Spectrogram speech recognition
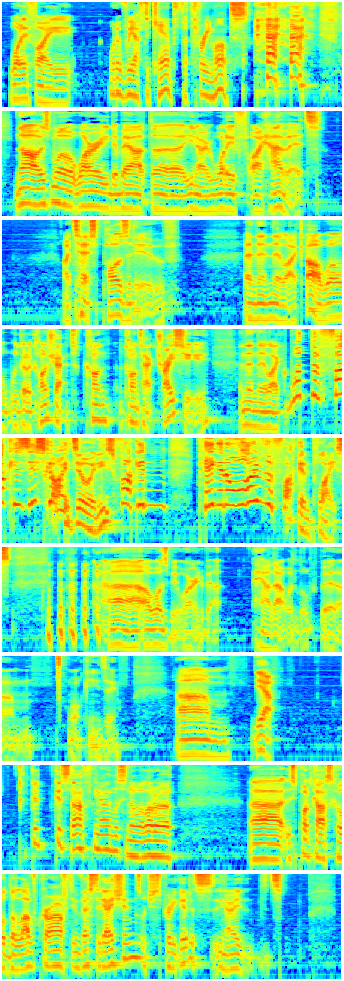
what if I what if we have to camp for three months? No, I was more worried about the, you know, what if I have it, I hmm. test positive, and then they're like, oh, well, we've got to contract, con- contact trace you. And then they're like, what the fuck is this guy doing? He's fucking pinging all over the fucking place. uh, I was a bit worried about how that would look, but um, what can you do? Um, yeah, good good stuff. You know, listen to a lot of uh, this podcast called the Lovecraft Investigations, which is pretty good. It's you know it's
